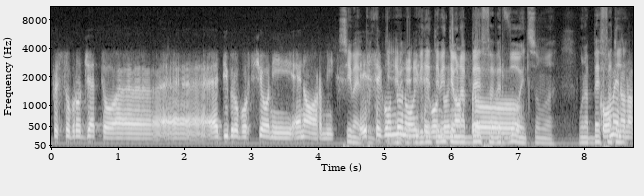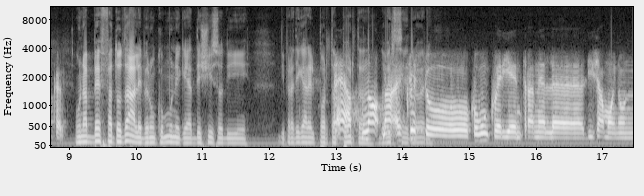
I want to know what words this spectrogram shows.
questo progetto eh, è di proporzioni enormi. Sì, ma e secondo ev- noi evidentemente è una nostro... beffa per voi insomma una beffa, to- una beffa totale per un comune che ha deciso di di praticare il porta a Eh, porta. no, ma questo comunque rientra nel, diciamo, in, un,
